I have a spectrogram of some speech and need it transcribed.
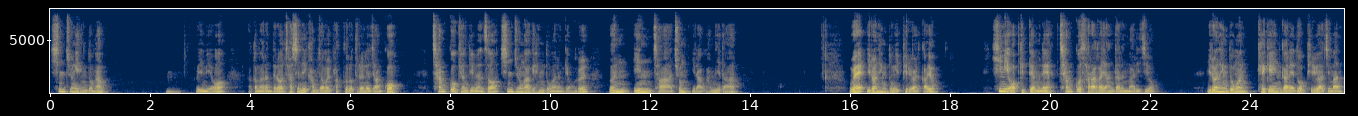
신중히 행동함. 음, 의미요. 아까 말한 대로 자신의 감정을 밖으로 드러내지 않고 참고 견디면서 신중하게 행동하는 경우를 은인자중이라고 합니다. 왜 이런 행동이 필요할까요? 힘이 없기 때문에 참고 살아가야 한다는 말이지요. 이런 행동은 개개인 간에도 필요하지만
